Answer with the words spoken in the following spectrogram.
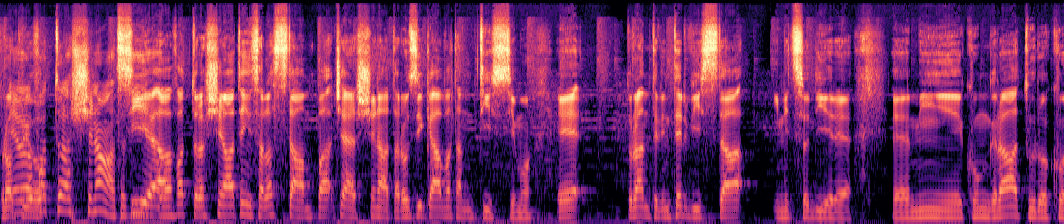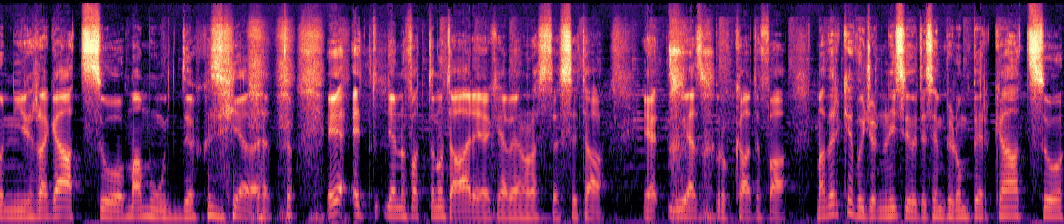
Proprio. aveva fatto la scenata. Sì, tipo. aveva fatto la scenata in sala stampa, cioè la scenata rosicava tantissimo e durante l'intervista inizio a dire eh, mi congratulo con il ragazzo Mahmood, così ha detto, e, e gli hanno fatto notare che avevano la stessa età e lui ha sbroccato e fa ma perché voi giornalisti dovete sempre romper cazzo?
